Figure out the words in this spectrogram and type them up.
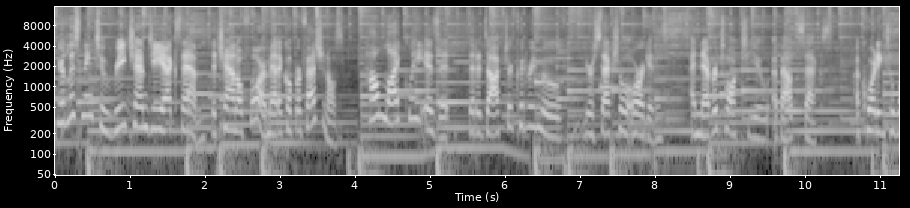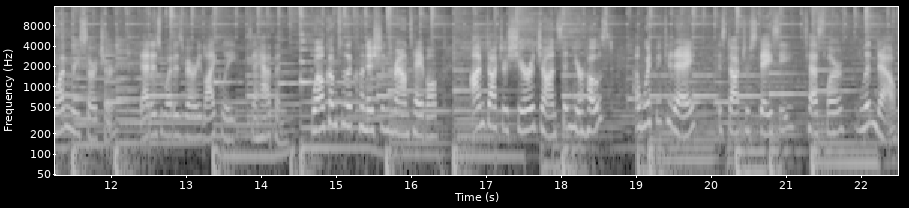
You're listening to ReachMDXM, the channel for medical professionals. How likely is it that a doctor could remove your sexual organs and never talk to you about sex? According to one researcher, that is what is very likely to happen. Welcome to the Clinicians Roundtable. I'm Dr. Shira Johnson, your host, and with me today is Dr. Stacy Tesler Lindau,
